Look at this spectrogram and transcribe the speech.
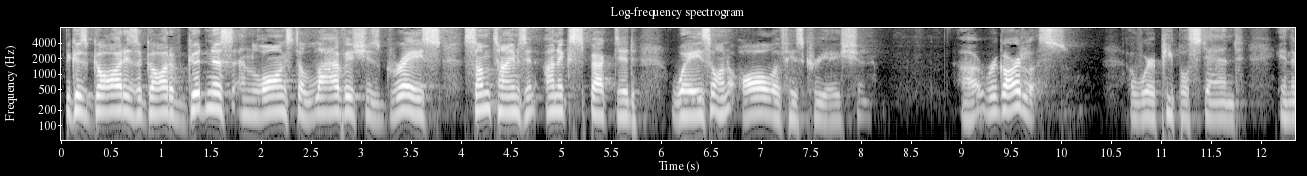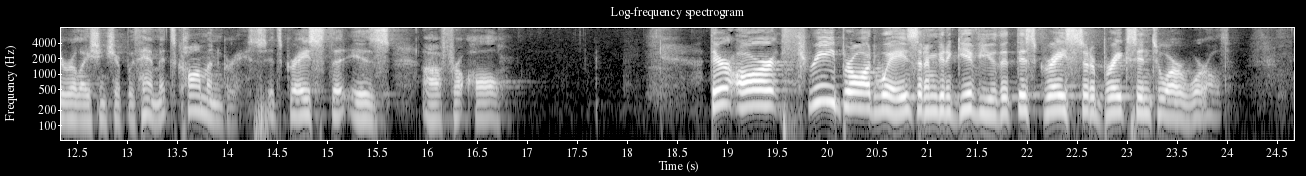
Because God is a God of goodness and longs to lavish his grace, sometimes in unexpected ways, on all of his creation, uh, regardless of where people stand in their relationship with Him. It's common grace, it's grace that is uh, for all. There are three broad ways that I'm going to give you that this grace sort of breaks into our world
